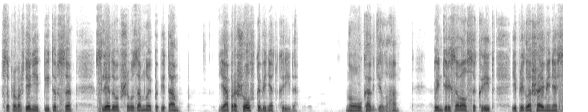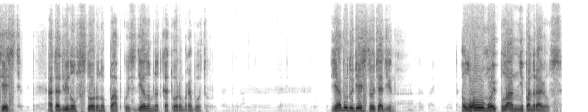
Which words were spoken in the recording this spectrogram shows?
в сопровождении Питерса, следовавшего за мной по пятам, я прошел в кабинет Крида. «Ну, как дела?» — поинтересовался Крид и, приглашая меня сесть, отодвинул в сторону папку с делом, над которым работал. «Я буду действовать один. Лоу мой план не понравился,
